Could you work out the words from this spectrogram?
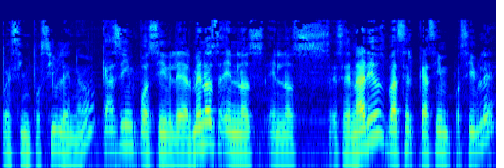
pues imposible, ¿no? casi imposible, al menos en los en los escenarios va a ser casi imposible.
